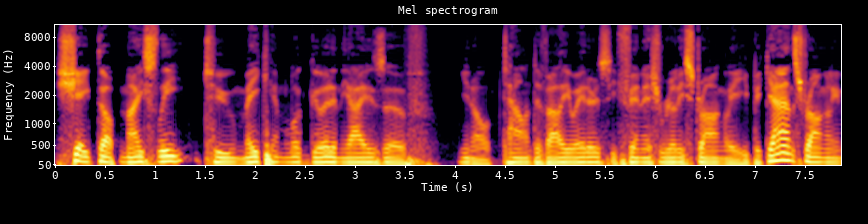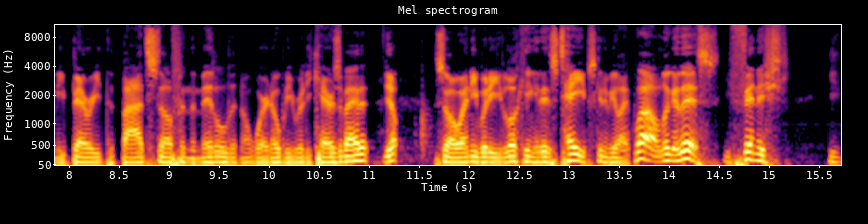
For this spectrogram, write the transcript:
shaped up nicely to make him look good in the eyes of you know talent evaluators. He finished really strongly. He began strongly, and he buried the bad stuff in the middle that no, where nobody really cares about it. Yep. So anybody looking at his tape's is going to be like, "Well, look at this. He finished. You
